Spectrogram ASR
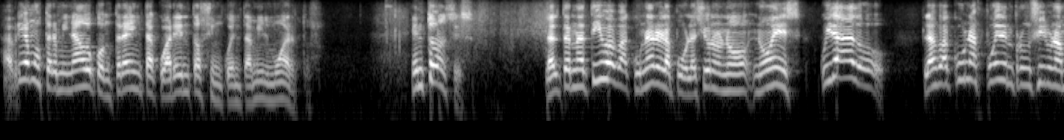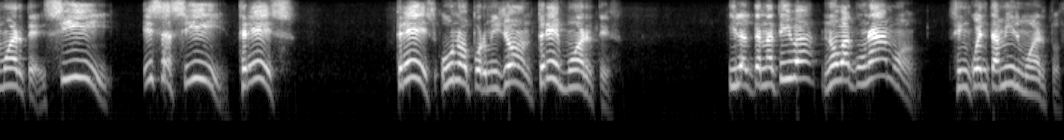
habríamos terminado con 30, 40 o 50 mil muertos. Entonces, la alternativa a vacunar a la población o no, no es, cuidado, las vacunas pueden producir una muerte. Sí, es así, tres, tres, uno por millón, tres muertes. Y la alternativa, no vacunamos, 50 mil muertos.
